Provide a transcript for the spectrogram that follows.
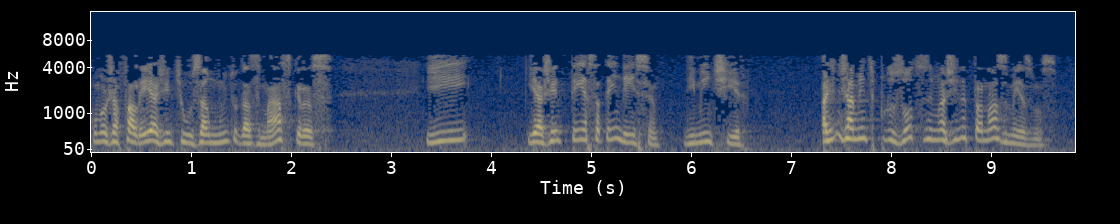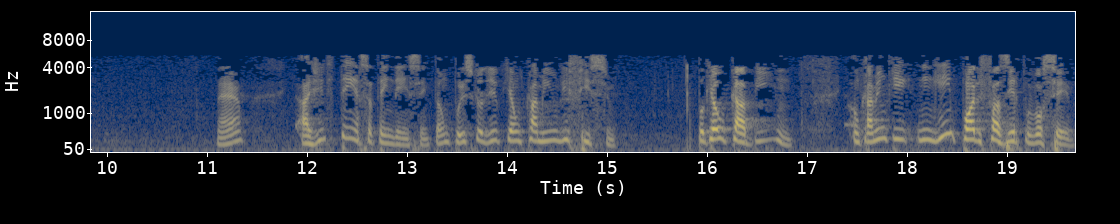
como eu já falei, a gente usa muito das máscaras e, e a gente tem essa tendência de mentir. A gente já mente para os outros, imagina para nós mesmos. Né? A gente tem essa tendência, então por isso que eu digo que é um caminho difícil. Porque um caminho, é um caminho que ninguém pode fazer por você.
